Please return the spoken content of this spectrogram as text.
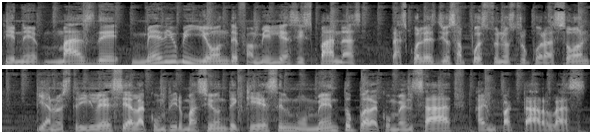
tiene más de medio millón de familias hispanas, las cuales Dios ha puesto en nuestro corazón y a nuestra iglesia la confirmación de que es el momento para comenzar a impactarlas.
